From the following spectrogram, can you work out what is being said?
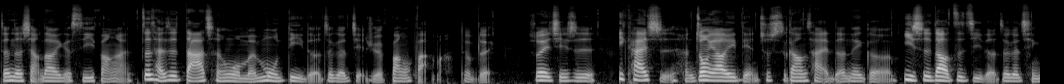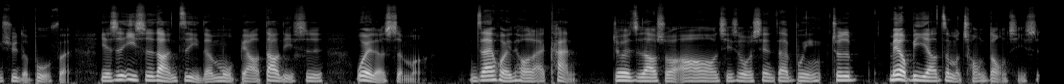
真的想到一个 C 方案，这才是达成我们目的的这个解决方法嘛，对不对？所以其实一开始很重要一点就是刚才的那个意识到自己的这个情绪的部分，也是意识到你自己的目标到底是为了什么。你再回头来看，就会知道说，哦，其实我现在不应就是没有必要这么冲动。其实，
